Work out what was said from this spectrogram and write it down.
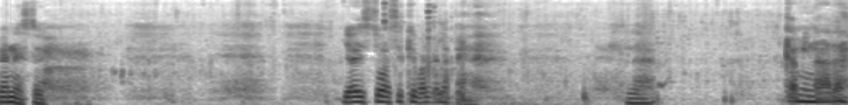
Vean esto. Ya esto hace que valga la pena. La caminada.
